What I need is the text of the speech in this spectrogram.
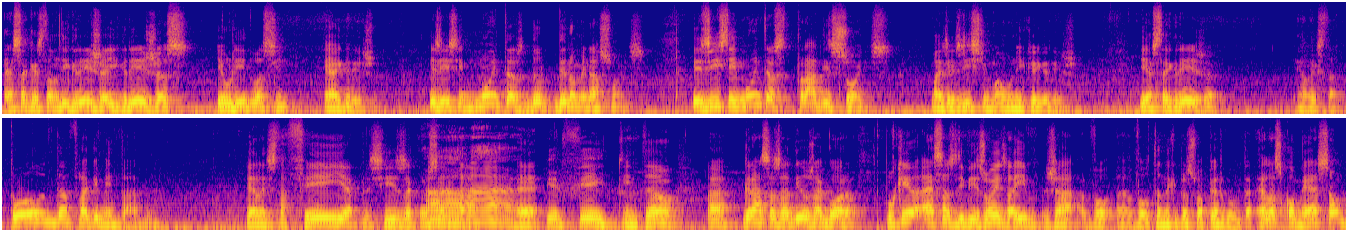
essa questão de igreja e igrejas, eu lido assim: é a igreja. Existem muitas denominações, existem muitas tradições, mas existe uma única igreja. E esta igreja, ela está toda fragmentada. Ela está feia, precisa consertar. Ah, É. perfeito. Então, ah, graças a Deus agora, porque essas divisões aí, já ah, voltando aqui para a sua pergunta, elas começam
